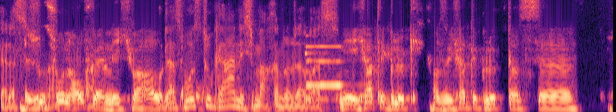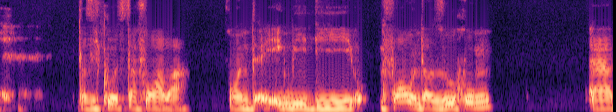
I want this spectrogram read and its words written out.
Ja, das, das ist, ist schon aufwendig. War auch, Und das musst du gar nicht machen, oder was? Nee, ich hatte Glück. Also ich hatte Glück, dass, äh, dass ich kurz davor war. Und irgendwie die Voruntersuchungen, äh,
